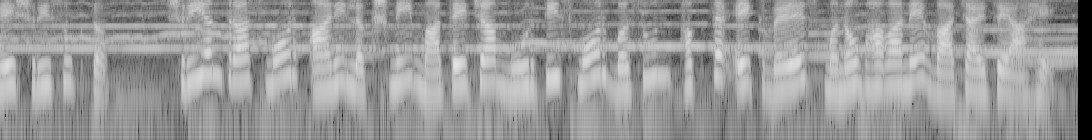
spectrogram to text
हे श्रीसूक्त श्रीयंत्रासमोर आणि लक्ष्मी मातेच्या मूर्तीसमोर बसून फक्त एक वेळेस मनोभावाने वाचायचे आहे.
